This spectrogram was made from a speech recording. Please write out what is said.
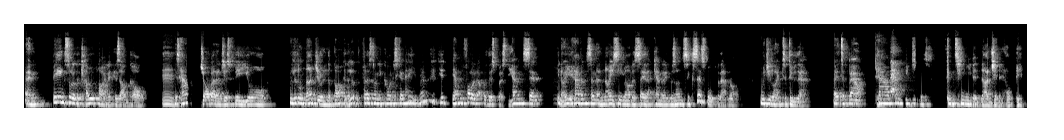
and being sort of the co-pilot is our goal Mm. is how JobAdder just be your little nudger in the pocket, the little person on your corner just going, hey, remember you, you haven't followed up with this person. You haven't sent, you know, you haven't sent a nice email to say that candidate was unsuccessful for that role. Would you like to do that? It's about how can we just continue to nudge and help people.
